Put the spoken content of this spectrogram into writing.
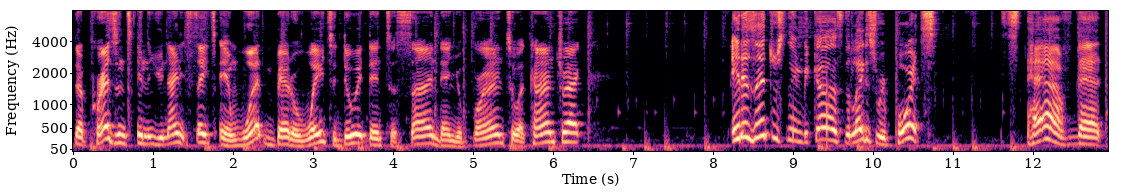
their presence in the United States. And what better way to do it than to sign Daniel Bryan to a contract? It is interesting because the latest reports have that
